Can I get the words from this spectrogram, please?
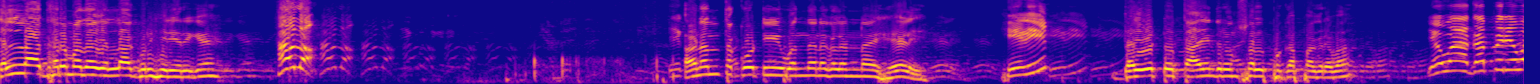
ಎಲ್ಲ ಧರ್ಮದ ಎಲ್ಲ ಗುರು ಹಿರಿಯರಿಗೆ. ಅನಂತ ಕೋಟಿ ವಂದನೆಗಳನ್ನ ಹೇಳಿ. ಹೇಳಿ. ದಯವಿಟ್ಟು ತಾಯಂದಿರು ಒಂದ್ ಸ್ವಲ್ಪ ಗಪ್ಪಾಗ್ರವ ಯವ್ವ ಗಪ್ಪಿರಿವ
